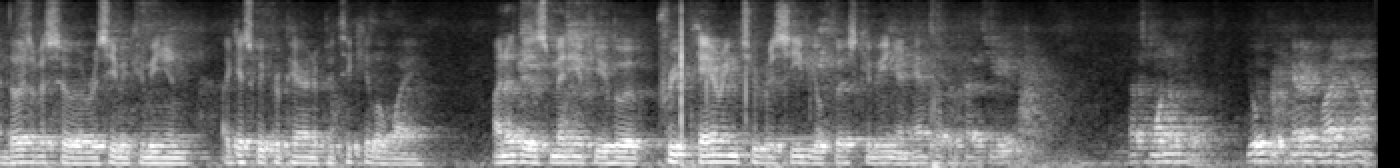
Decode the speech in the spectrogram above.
and those of us who are receiving communion, I guess we prepare in a particular way. I know there's many of you who are preparing to receive your first communion. Hands up if that's you. That's wonderful. You're preparing right now.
